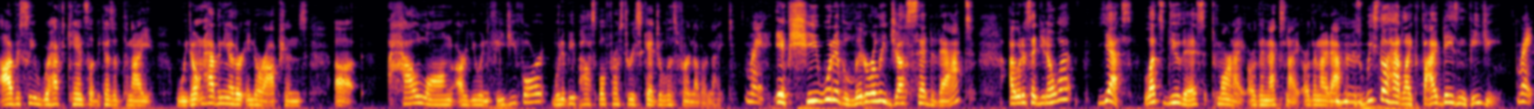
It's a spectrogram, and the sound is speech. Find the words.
obviously we have to cancel it because of tonight. We don't have any other indoor options. Uh, how long are you in Fiji for? Would it be possible for us to reschedule this for another night? right. If she would have literally just said that, I would have said, you know what? Yes, let's do this tomorrow night or the next night or the night after mm-hmm. because we still had like five days in Fiji. Right.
